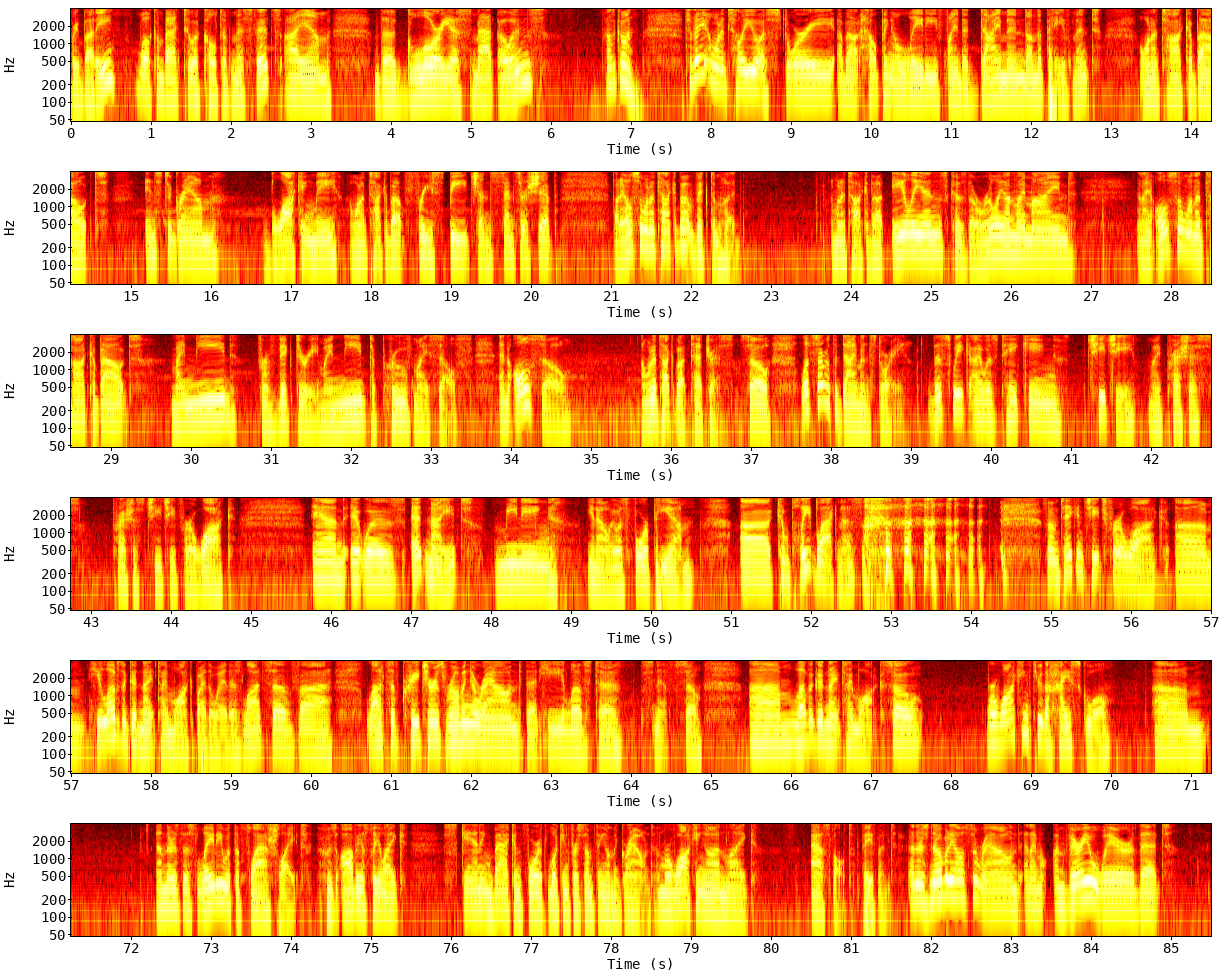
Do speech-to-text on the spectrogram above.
Everybody. Welcome back to A Cult of Misfits. I am the glorious Matt Owens. How's it going? Today, I want to tell you a story about helping a lady find a diamond on the pavement. I want to talk about Instagram blocking me. I want to talk about free speech and censorship. But I also want to talk about victimhood. I'm going to talk about aliens because they're really on my mind. And I also want to talk about my need for victory, my need to prove myself. And also, I want to talk about Tetris. So let's start with the diamond story. This week I was taking Chi Chi, my precious, precious Chi Chi, for a walk. And it was at night, meaning, you know, it was 4 p.m. Uh, complete blackness. so I'm taking Cheech for a walk. Um, he loves a good nighttime walk, by the way. There's lots of uh, lots of creatures roaming around that he loves to sniff. So um, love a good nighttime walk. So we're walking through the high school. Um, and there's this lady with a flashlight who's obviously like scanning back and forth looking for something on the ground. And we're walking on like asphalt pavement. And there's nobody else around and I'm I'm very aware that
